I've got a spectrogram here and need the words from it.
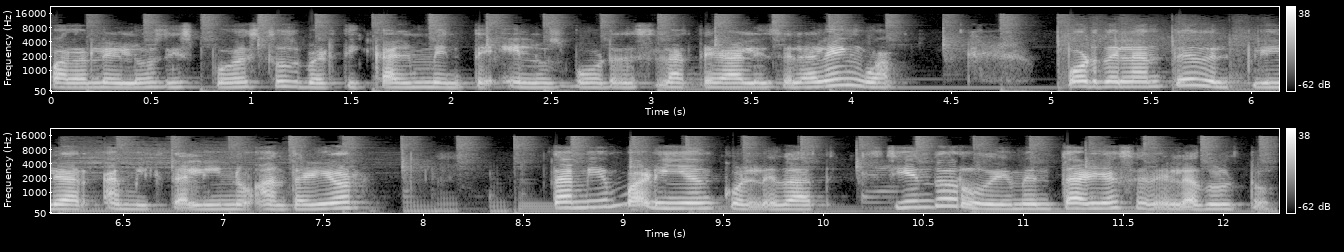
paralelos dispuestos verticalmente en los bordes laterales de la lengua, por delante del pilar amigdalino anterior. También varían con la edad, siendo rudimentarias en el adulto,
